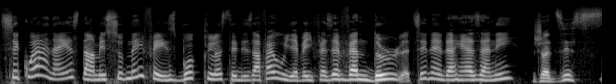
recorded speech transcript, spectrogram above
sais quoi, Anaïs, dans mes souvenirs Facebook, là, c'était des affaires où il, y avait, il faisait 22, là, tu sais, dans les dernières années. Jadis.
